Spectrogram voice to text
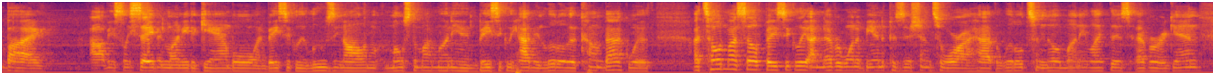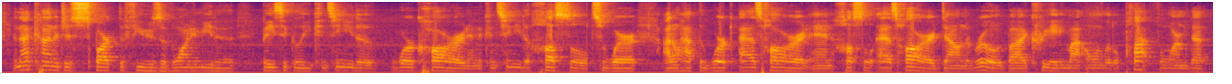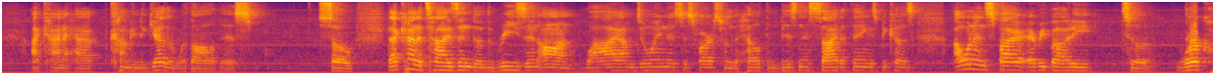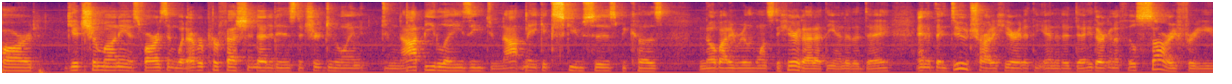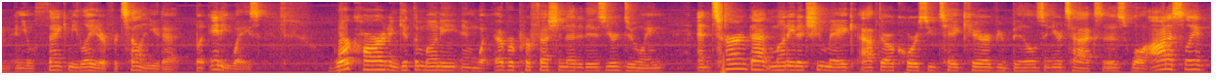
by obviously saving money to gamble and basically losing all most of my money and basically having little to come back with. I told myself basically I never want to be in a position to where I have little to no money like this ever again. And that kind of just sparked the fuse of wanting me to basically continue to work hard and to continue to hustle to where I don't have to work as hard and hustle as hard down the road by creating my own little platform that I kind of have coming together with all of this. So that kind of ties into the reason on why I'm doing this as far as from the health and business side of things because I want to inspire everybody to work hard, get your money as far as in whatever profession that it is that you're doing. Do not be lazy, do not make excuses because nobody really wants to hear that at the end of the day. And if they do try to hear it at the end of the day, they're going to feel sorry for you and you'll thank me later for telling you that. But anyways, work hard and get the money in whatever profession that it is you're doing and turn that money that you make after of course you take care of your bills and your taxes. Well honestly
